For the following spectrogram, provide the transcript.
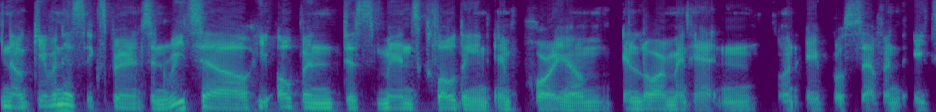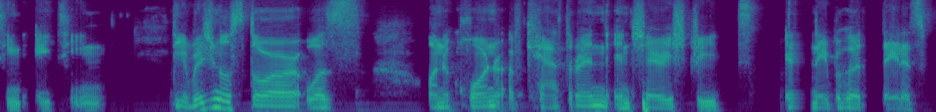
you know, given his experience in retail, he opened this men's clothing emporium in lower Manhattan on April 7, 1818. The original store was on the corner of Catherine and Cherry Street, a neighborhood that's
